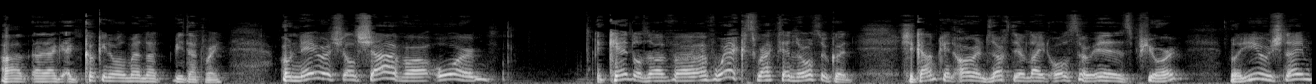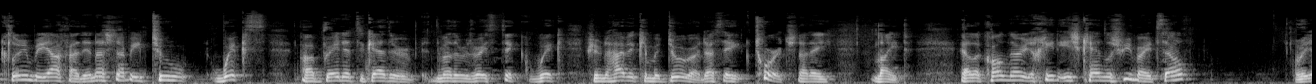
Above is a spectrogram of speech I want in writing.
Uh, uh, cooking oil might not be that way. Onera shel shava or candles of uh, of wax. Wax candles are also good. Shigamkin orange zach their light also is pure. Well, you shnaim kluim biyachad. There should not be two wicks uh, braided together. The mother was very thick wick. That's a torch, not a light. Each candle should be by itself. You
